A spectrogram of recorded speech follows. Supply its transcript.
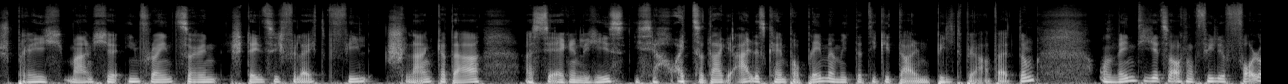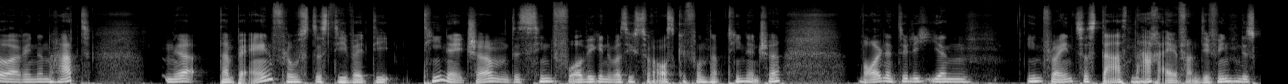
Sprich, manche Influencerin stellt sich vielleicht viel schlanker dar, als sie eigentlich ist. Ist ja heutzutage alles kein Problem mehr mit der digitalen Bildbearbeitung. Und wenn die jetzt auch noch viele Followerinnen hat, ja, dann beeinflusst das die, weil die Teenager, und das sind vorwiegend, was ich so rausgefunden habe, Teenager, wollen natürlich ihren Influencer-Stars nacheifern. Die finden das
